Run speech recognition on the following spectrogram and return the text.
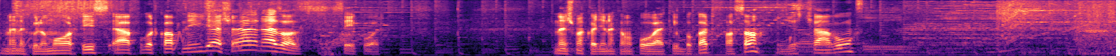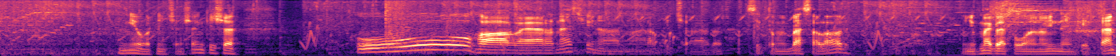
Menekül a Mortis, el fogod kapni ügyesen, ez az, szép volt. Na és meghagyja nekem a Power Cube-okat, fasza, ügyes csávó. Jó, ott nincsen senki se. Ó, haver, ne csináld már a picsádat. Azt hogy beszalad. Mondjuk meg lett volna mindenképpen.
